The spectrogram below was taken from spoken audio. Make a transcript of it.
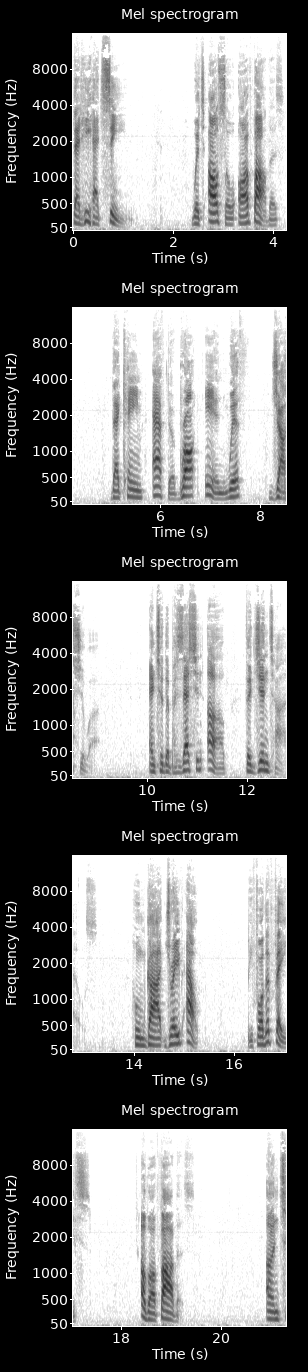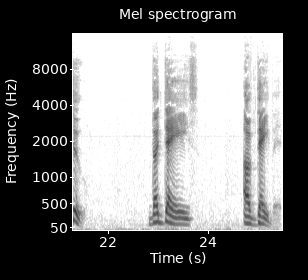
that he had seen, which also our fathers that came after brought in with Joshua, and to the possession of the Gentiles, whom God drave out before the face of our fathers, unto the days of David,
